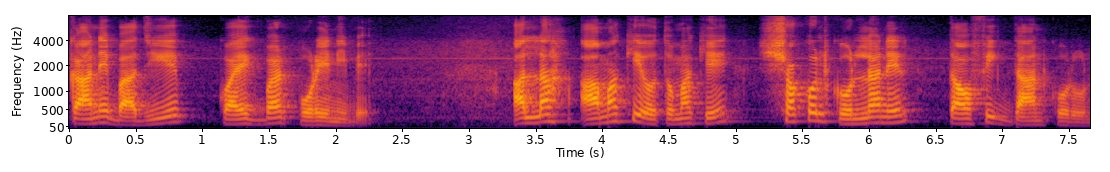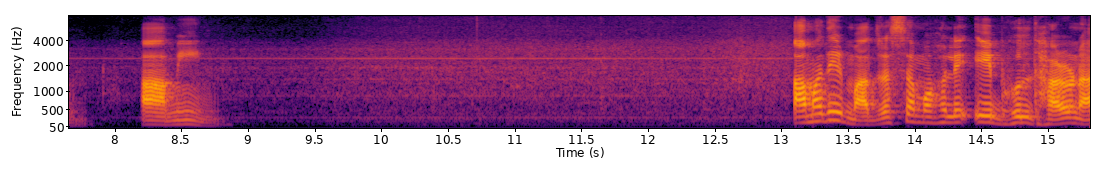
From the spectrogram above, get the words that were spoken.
কানে বাজিয়ে কয়েকবার পড়ে নিবে। আল্লাহ আমাকে ও তোমাকে সকল কল্যাণের তৌফিক দান করুন। আমিন। আমাদের মাদ্রাসা মহলে এই ভুল ধারণা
